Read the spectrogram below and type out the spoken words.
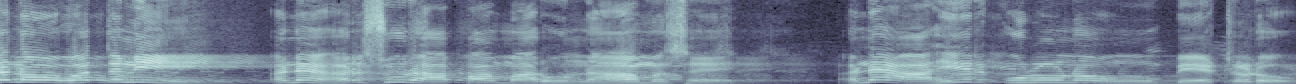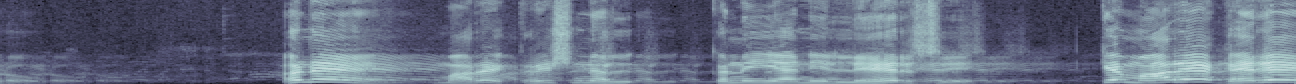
ગઢનો વતની અને હરસુર આપા મારું નામ છે. અને આહિર કુળનો હું બેટડો. અને મારે કૃષ્ણ કનૈયાની લહેર છે કે મારે ઘરે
